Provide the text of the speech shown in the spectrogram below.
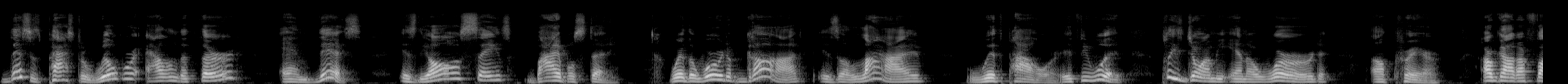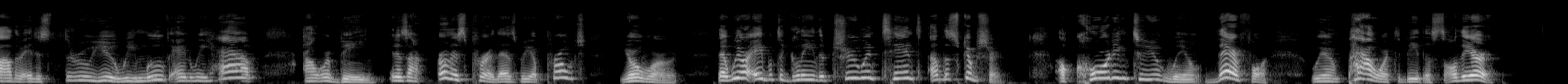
This is Pastor Wilbur Allen III, and this is the All Saints Bible Study, where the Word of God is alive with power. If you would, please join me in a word of prayer. Our God, our Father, it is through you we move and we have our being. It is our earnest prayer that as we approach your word, that we are able to glean the true intent of the scripture according to your will. Therefore, we are empowered to be the salt of the earth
